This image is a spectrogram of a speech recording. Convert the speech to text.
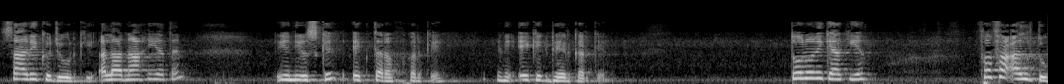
ساری کھجور کی اللہ ناحیت یعنی اس کے ایک طرف کر کے یعنی ایک ایک ڈھیر کر کے۔ تو انہوں نے کیا کیا؟ ففا التو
